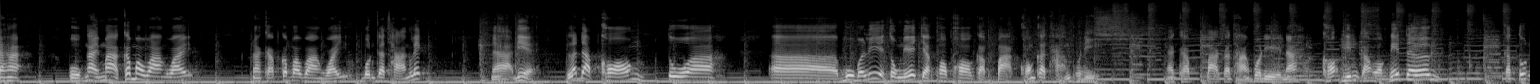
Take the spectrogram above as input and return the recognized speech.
นะฮะปลูกง่ายมากก็มาวางไว้นะครับ ก็มาวางไว้บนกระถางเล็กนะฮะเนี่ยระดับของตัว บูเบอรี่ตรงนี้จะพอๆกับปากของกระถางพอดีนะครับปากกระถางพอดีนะเคาะดินกะออกนิดนึงกระตุ้น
